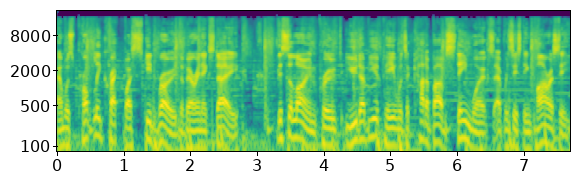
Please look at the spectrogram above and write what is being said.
and was promptly cracked by SKIDROW the very next day. This alone proved UWP was a cut above Steamworks at resisting piracy,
